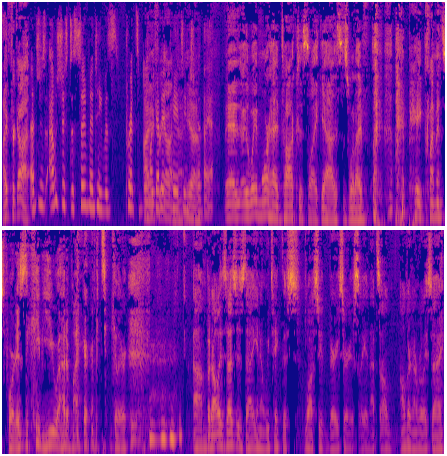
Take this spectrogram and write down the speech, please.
I forgot. I just I was just assuming he was principal. I like I didn't pay that, attention yeah. to that. And the way Moorhead talks, it's like, yeah, this is what I've I pay Clemens for it is to keep you out of my hair in particular. um, but all he says is that you know we take this lawsuit very seriously, and that's all all they're going to really say.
